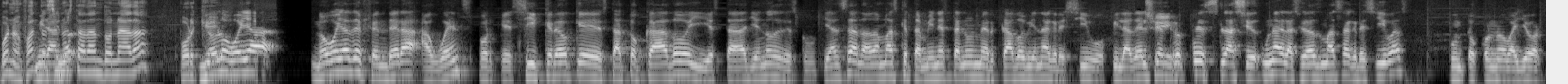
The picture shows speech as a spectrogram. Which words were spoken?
Bueno, en Fantasy Mira, no, no- está dando nada porque... No lo voy a, no voy a defender a, a Wentz porque sí creo que está tocado y está lleno de desconfianza, nada más que también está en un mercado bien agresivo. Filadelfia Sí. creo que es la una de las ciudades más agresivas junto con Nueva York.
